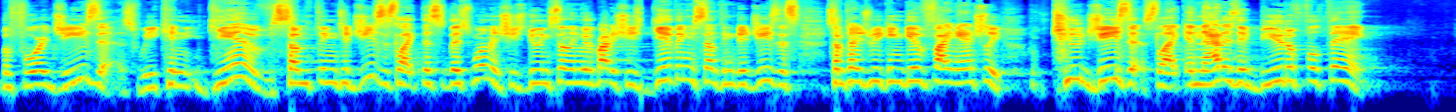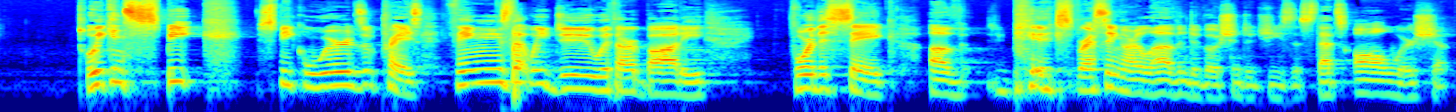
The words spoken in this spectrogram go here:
before Jesus. We can give something to Jesus. Like this, this woman, she's doing something with her body. She's giving something to Jesus. Sometimes we can give financially to Jesus. Like, and that is a beautiful thing. We can speak, speak words of praise, things that we do with our body for the sake of expressing our love and devotion to Jesus. That's all worship.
